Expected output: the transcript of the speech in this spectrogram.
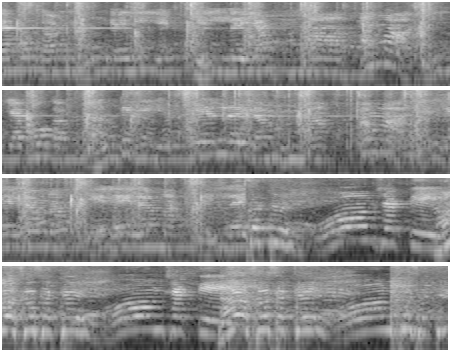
திங்க முகம் நங்கையே இல்லையம்மா அம்மா திங்க முகம் நங்கையே இல்லையம்மா அம்மா இல்லையம்மா இல்லை சக்தி. ஓம் சக்தி சிவசக்தி. ஓம் சக்தி. சிவசக்தி. ஓம் சிவசக்தி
